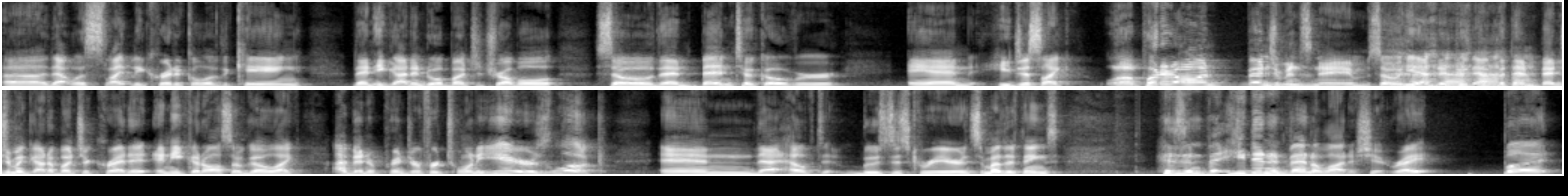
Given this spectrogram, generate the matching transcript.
uh, that was slightly critical of the king. Then he got into a bunch of trouble. So then Ben took over and he just like, well, put it all in Benjamin's name. So he had to do that. But then Benjamin got a bunch of credit and he could also go like, I've been a printer for 20 years. Look. And that helped boost his career and some other things. His inve- he did invent a lot of shit, right? But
